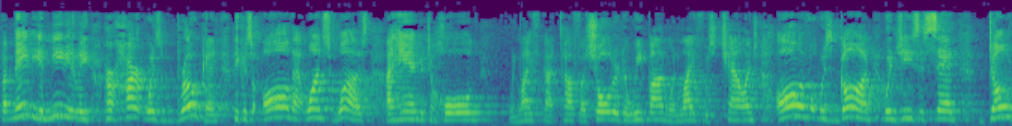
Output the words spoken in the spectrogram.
but maybe immediately her heart was broken because all that once was a hand to hold when life got tough, a shoulder to weep on when life was challenged, all of it was gone when Jesus said, Don't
